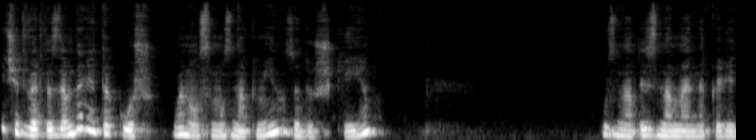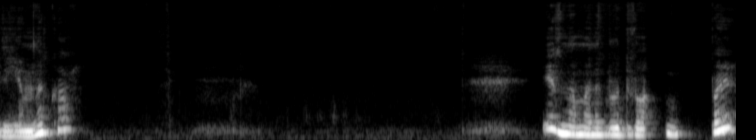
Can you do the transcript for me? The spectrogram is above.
І четверте завдання також виносимо знак мінус за дужки. Із знаменника від'ємника. І знаменник буде 2p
